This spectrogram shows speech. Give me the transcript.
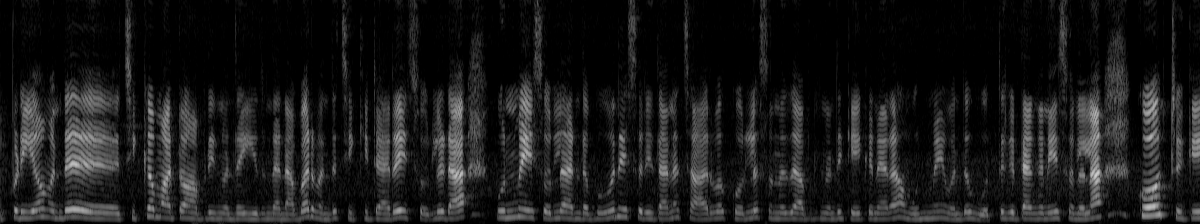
எப்படியோ வந்து சிக்க மாட்டோம் அப்படின்னு வந்து இருந்த நபர் வந்து சிக்கிட்டாரு. சொல்லுடா உண்மையை சொல்லு. அந்த புவனேஸ்வரி தானே சார்வை கொல்ல சொன்னது அப்படின்னு வந்து கேட்க நேரம் உண்மையை வந்து ஒத்துக்கிட்டாங்கன்னே சொல்லலாம். கோர்ட்டுக்கு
